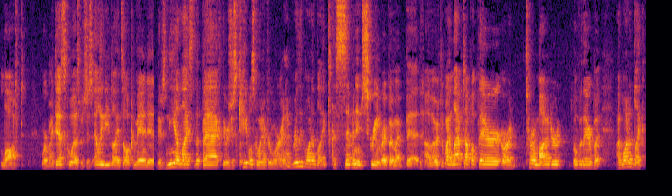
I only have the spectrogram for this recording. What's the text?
loft where my desk was, was just LED lights all commanded. There's neon lights in the back. There was just cables going everywhere, and I really wanted like a seven-inch screen right by my bed. Um, I would put my laptop up there, or I'd turn a monitor over there, but I wanted like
